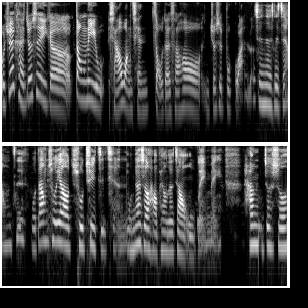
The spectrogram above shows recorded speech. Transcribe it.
我觉得可能就是一个动力，想要往前走的时候，你就是不管了。真的是这样子。我当初要出去之前，我那时候好朋友就叫我乌龟妹，他们就说：“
